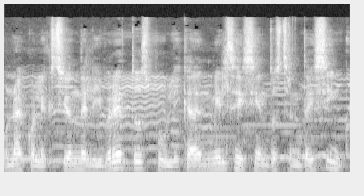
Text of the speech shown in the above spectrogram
una colección de libretos publicada en 1635.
